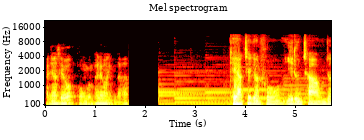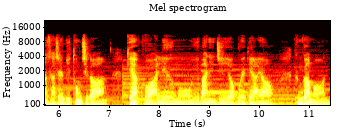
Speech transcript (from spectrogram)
안녕하세요 보험금 팔례방입니다 계약 체결 후 이륜차 운전사실 및 통지가 계약 후 알리 의무 위반인지 여부에 대하여 금감원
